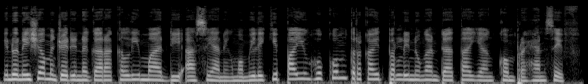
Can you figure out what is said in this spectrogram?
Indonesia menjadi negara kelima di ASEAN yang memiliki payung hukum terkait perlindungan data yang komprehensif.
